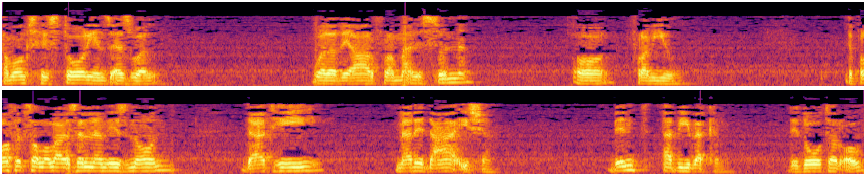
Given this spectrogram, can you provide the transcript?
amongst historians as well, whether they are from Al Sunnah or from you. The Prophet ﷺ is known that he married Aisha bint Abi Bakr, the daughter of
